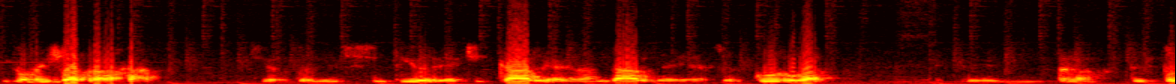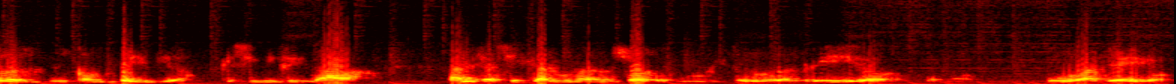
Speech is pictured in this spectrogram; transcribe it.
y comenzó a trabajar, En ese sentido de achicar, de agrandar, de hacer curvas, este, bueno, de todo el, compendio que significaba. Tan es así que algunos de nosotros, como Víctor Hugo del Río, como Hugo Gallego,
